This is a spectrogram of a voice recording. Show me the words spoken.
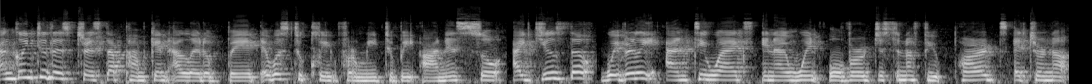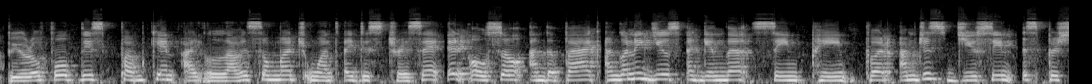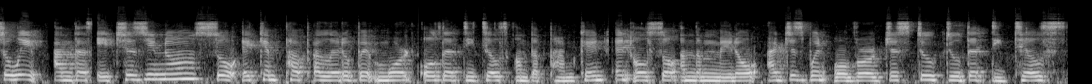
I'm going to distress the pumpkin a little bit. It was too clean for me to be honest. So I used the Waverly Antique Wax and I went over just in a few parts. It turned out beautiful. This pumpkin, I love it so much once I distress it. And also on the back, I'm going to use again the same paint, but I'm just using especially on the edges, you know, so it can pop a little bit more all the details on the pumpkin and also on the middle. I just went over over just to do the details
